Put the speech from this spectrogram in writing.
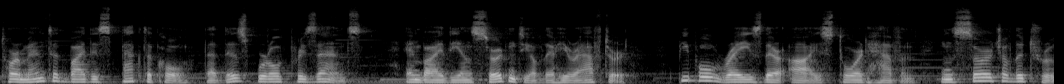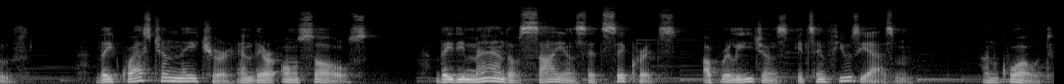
tormented by the spectacle that this world presents and by the uncertainty of the hereafter, people raise their eyes toward heaven in search of the truth. They question nature and their own souls. They demand of science its secrets, of religions its enthusiasm. Unquote.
